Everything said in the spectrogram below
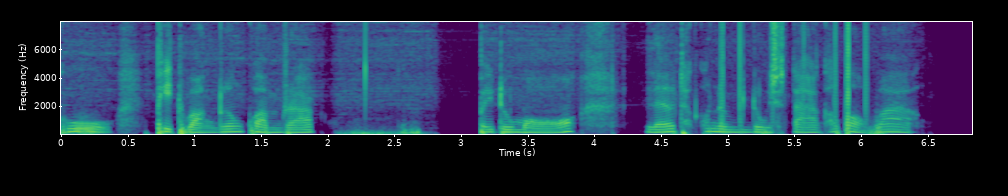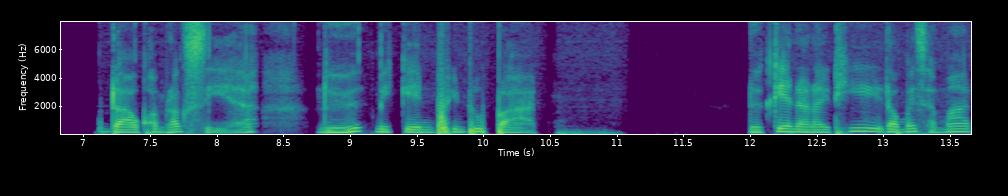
คู่ผิดหวังเรื่องความรัก ไปดูหมอ แล้วถ้าคนดวงชะตาเขาบอกว่า ดาวความรักเสีย หรือมีเกณฑ์พินทุบาทหรือเกณฑ์อะไรที่เราไม่สามารถ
